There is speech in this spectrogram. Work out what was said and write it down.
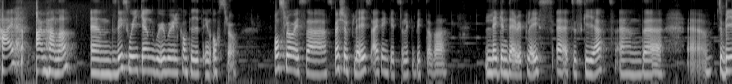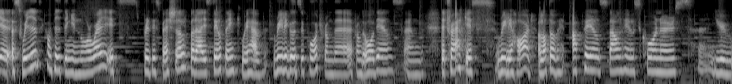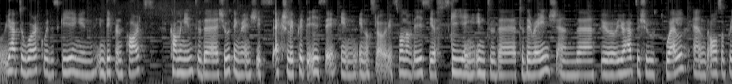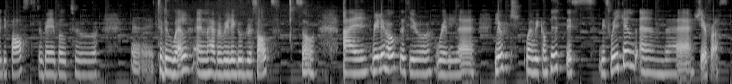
Hi, I'm Hanna and this weekend we will compete in Oslo. Oslo is a special place. I think it's a little bit of a legendary place uh, to ski at and uh, uh, to be a, a Swede competing in Norway it's pretty special, but I still think we have really good support from the from the audience and the track is really hard. A lot of uphills, downhills, corners. Uh, you you have to work with the skiing in in different parts. Coming into the shooting range is actually pretty easy in, in Oslo. It's one of the easiest skiing into the to the range and uh, you, you have to shoot well and also pretty fast to be able to uh, to do well and have a really good result. So I really hope that you will uh, look when we compete this, this weekend and uh, cheer for us.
